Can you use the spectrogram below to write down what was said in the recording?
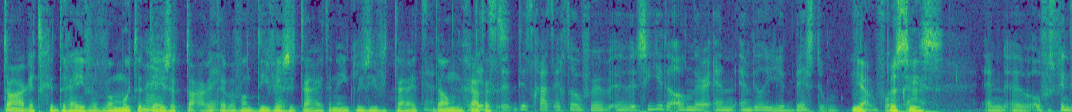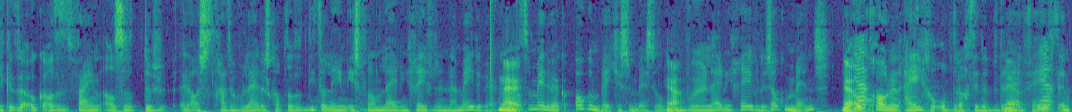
target gedreven. We moeten Nee. deze target Nee. hebben van diversiteit en inclusiviteit. Ja. Dan gaat dit, het. dit gaat echt over, eh, zie je de ander en, en wil je je best doen Ja, voor, elkaar. En eh, overigens vind ik het ook altijd fijn als het, dus, eh, als het gaat over leiderschap, dat het niet alleen is van leidinggevende naar medewerker. Nee. Maar dat de medewerker ook een beetje zijn best wil doen Ja. voor een leidinggevende. is ook een mens. Die Ja. ook Ja. gewoon een eigen opdracht in het bedrijf Ja. heeft. Ja. En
